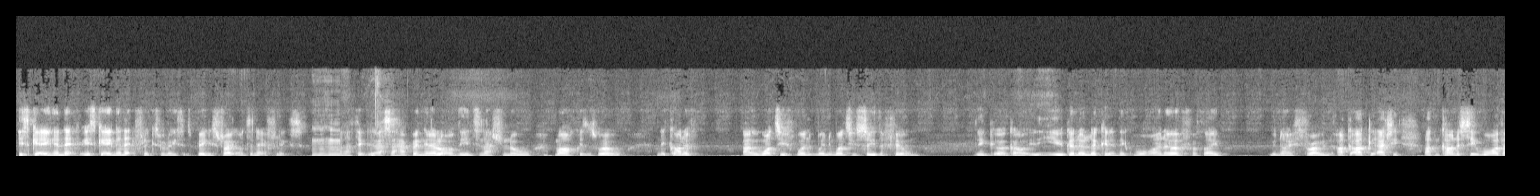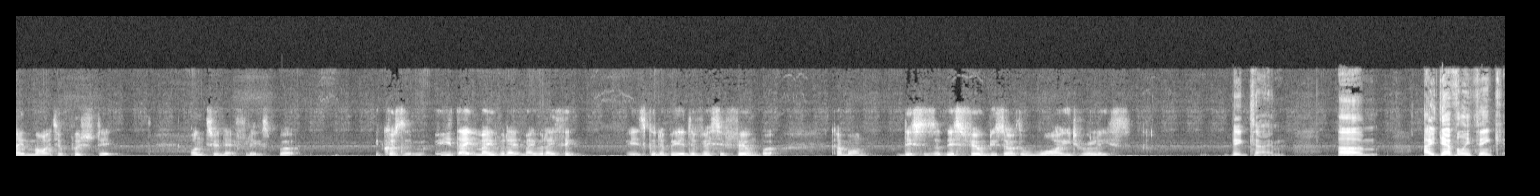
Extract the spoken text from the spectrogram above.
it's getting a net, it's getting a Netflix release. It's being straight onto Netflix, Mhm. and I think that's happening in a lot of the international markets as well. And it kind of, I mean, once you when, when once you see the film, you go, you're going to look at it and think, why on earth have they, you know, thrown? I, I can actually I can kind of see why they might have pushed it onto Netflix, but because they maybe they maybe they think it's going to be a divisive film, but come on, this is a, this film deserves a wide release. big time. Um, I definitely think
